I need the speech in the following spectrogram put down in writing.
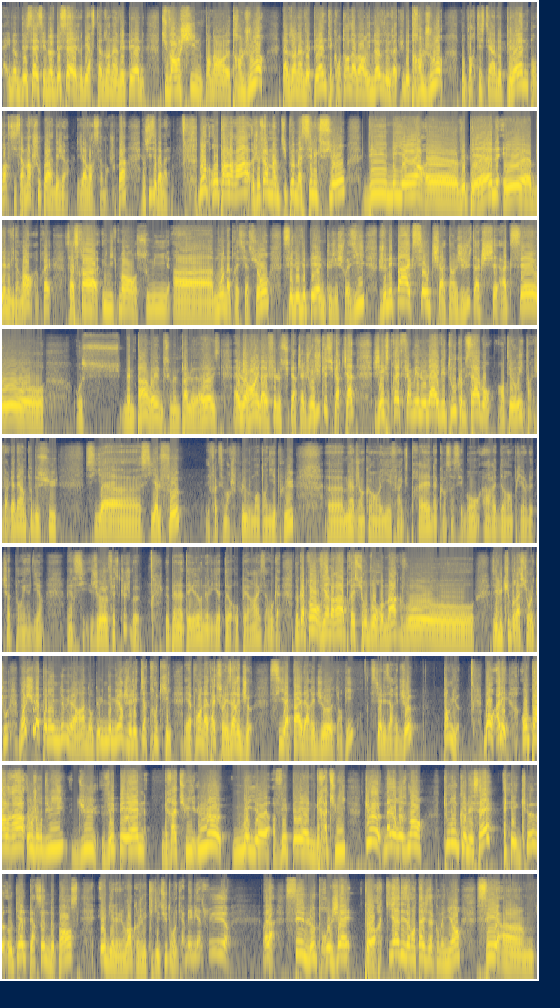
Une offre d'essai, c'est une offre d'essai. Je veux dire, si tu as besoin d'un VPN, tu vas en Chine pendant 30 euh, jours, tu as besoin d'un VPN, tu es content d'avoir une offre de gratuit de 30 jours pour pouvoir tester un VPN, pour voir si ça marche ou pas déjà. Déjà voir si ça marche ou pas. Et ensuite, c'est pas mal. Donc, on parlera, je faire un petit peu ma sélection des meilleurs euh, VPN et euh, bien évidemment, après, ça sera uniquement soumis à mon appréciation. C'est les VPN que j'ai choisis. Je n'ai pas accès au chat, hein. j'ai juste accès, au même pas, ouais, parce que même pas le. Ah Laurent, il avait fait le super chat. Je vois juste les super chats. J'ai exprès de fermer le live et tout, comme ça. Bon, en théorie, je vais regarder un peu dessus s'il y s'il y a le feu des fois que ça marche plus, que vous m'entendiez plus. Euh, merde, j'ai encore envoyé faire exprès. D'accord, ça c'est bon. Arrête de remplir le chat pour rien dire. Merci. Je fais ce que je veux. Le plan intégré au navigateur Opera. Ça. Donc après, on reviendra après sur vos remarques, vos élucubrations et tout. Moi, je suis là pendant une demi-heure. Hein. donc une demi-heure, je vais les tenir tranquille. Et après, on attaque sur les arrêts de jeu. S'il n'y a pas d'arrêt de jeu, tant pis. S'il y a des arrêts de jeu, tant mieux. Bon, allez, on parlera aujourd'hui du VPN gratuit, le meilleur VPN gratuit que malheureusement tout le monde connaissait et que auquel personne ne pense. Et bien évidemment, quand je vais cliquer dessus, monde va dire mais bien sûr. Voilà, c'est le projet Tor qui a des avantages et des inconvénients. C'est un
